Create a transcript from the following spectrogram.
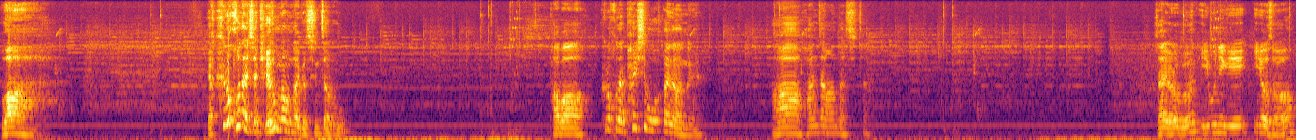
와. 야, 크로코다일 진짜 계속 나온다니까, 진짜로. 봐봐. 크로코다일 85 가까이 나왔네. 아, 환장한다, 진짜. 자, 여러분. 이 분위기 이어서.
